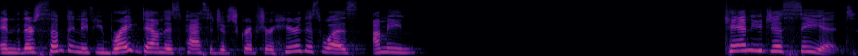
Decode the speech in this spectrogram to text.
And there's something, if you break down this passage of scripture, here this was, I mean, can you just see it?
